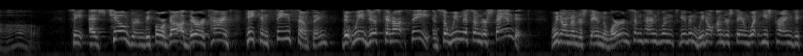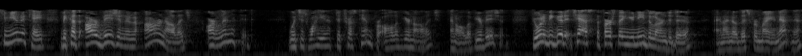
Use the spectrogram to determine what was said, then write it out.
Oh. See, as children before God, there are times He can see something that we just cannot see. And so we misunderstand it. We don't understand the word sometimes when it's given. We don't understand what He's trying to communicate because our vision and our knowledge are limited. Which is why you have to trust Him for all of your knowledge and all of your vision. If you want to be good at chess, the first thing you need to learn to do, and I know this from my ineptness,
